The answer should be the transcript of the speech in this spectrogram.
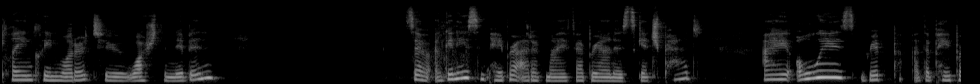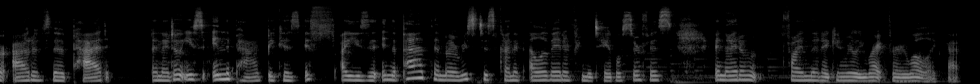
plain clean water to wash the nib in, so I'm going to use some paper out of my Fabriano sketch pad. I always rip the paper out of the pad and I don't use it in the pad because if I use it in the pad then my wrist is kind of elevated from the table surface and I don't find that I can really write very well like that.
